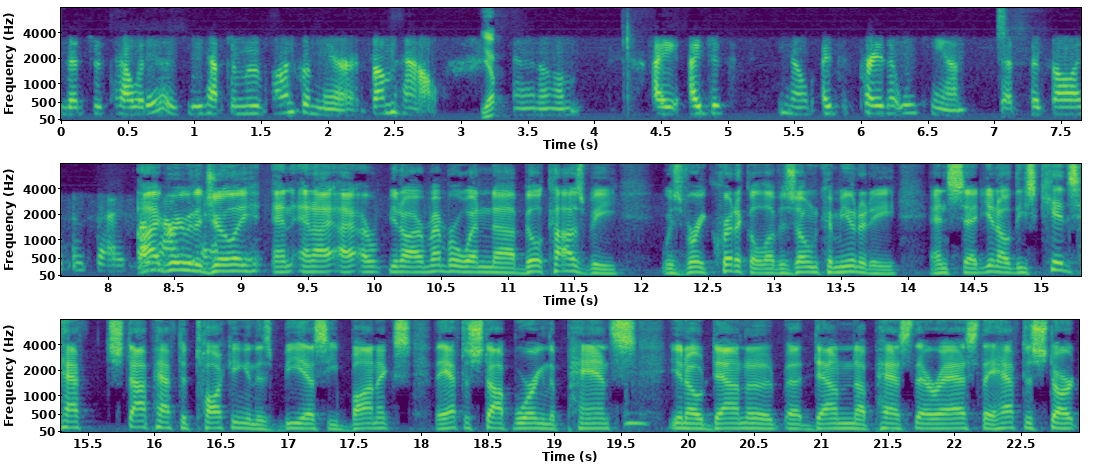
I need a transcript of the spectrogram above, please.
that's just how it is. We have to move on from there somehow. Yep. And um, I I just you know I just pray that we can. That's that's all I can say. I agree with you, Julie, and and I, I you know I remember when uh, Bill Cosby was very critical of his own community and said, you know, these kids have stop have to talking in this BS ebonics. They have to stop wearing the pants, you know, down uh, uh, down uh, past their ass. They have to start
